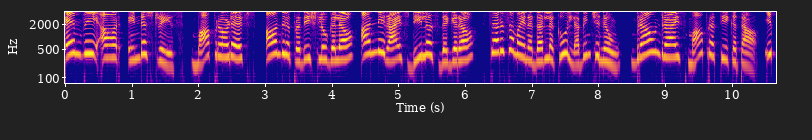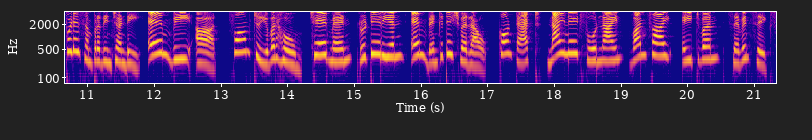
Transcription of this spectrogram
ఎంవీఆర్ ఇండస్ట్రీస్ మా ప్రోడక్ట్స్ ఆంధ్రప్రదేశ్లో గల అన్ని రైస్ డీలర్స్ దగ్గర సరసమైన ధరలకు లభించును. బ్రౌన్ రైస్ మా ప్రత్యేకత. ఇప్పుడే సంప్రదించండి. MVR farm to your home chairman Rotarian M Venkateswararao contact nine eight four nine one five eight one seven six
